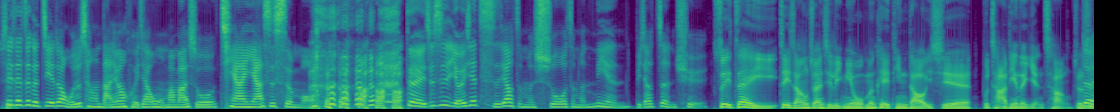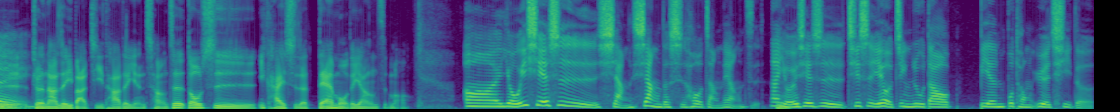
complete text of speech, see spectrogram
所以在这个阶段，我就常常打电话回家问我妈妈说“掐呀”是什么？对，就是有一些词要怎么说、怎么念比较正确。所以在这张专辑里面，我们可以听到一些不插电的演唱，就是就是拿着一把吉他的演唱，这都是一开始的 demo 的样子吗？呃，有一些是想象的时候长那样子，那有一些是其实也有进入到编不同乐器的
